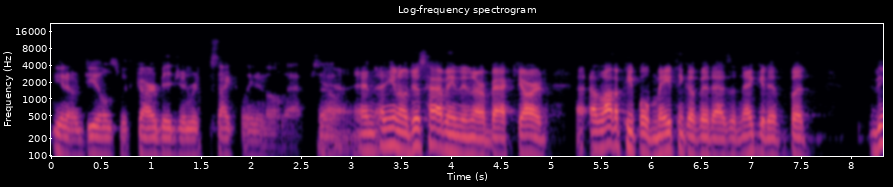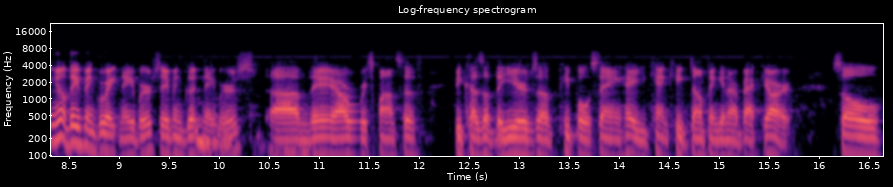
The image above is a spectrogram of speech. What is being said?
you know deals with garbage and recycling and all that so Yeah, and, and you know, just having it in our backyard, a- a lot of people may think of it as a negative, but you know, they've been great neighbors. They've been good neighbors. Um, they are responsive because of the years of people saying, "Hey, you can't keep dumping in our backyard." So,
